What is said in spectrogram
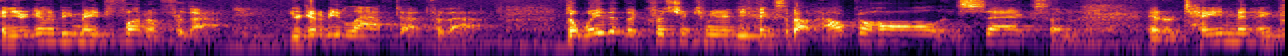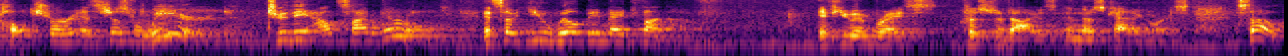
And you're going to be made fun of for that. You're going to be laughed at for that. The way that the Christian community thinks about alcohol and sex and entertainment and culture is just weird to the outside world. And so you will be made fun of if you embrace Christian values in those categories. So,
